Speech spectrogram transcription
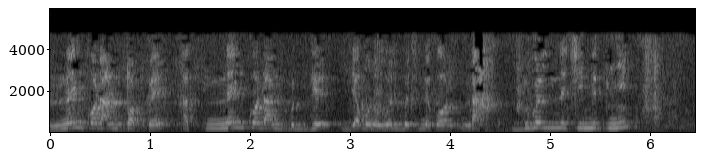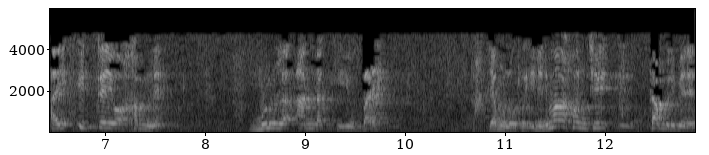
nañ ko daan toppee ak nañ ko daan bëggee jamono wëlbati ne ko ndax dugal na ci nit ñi ay itte yoo xam ne mënula ànd ak yu bari ndax jamono ko indi ni ma waxoon ci tàmbali bi ne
